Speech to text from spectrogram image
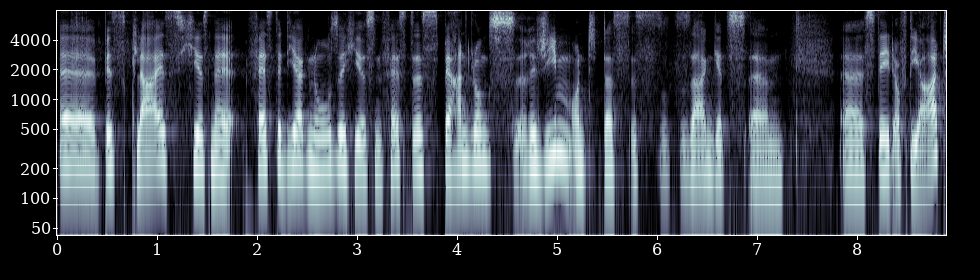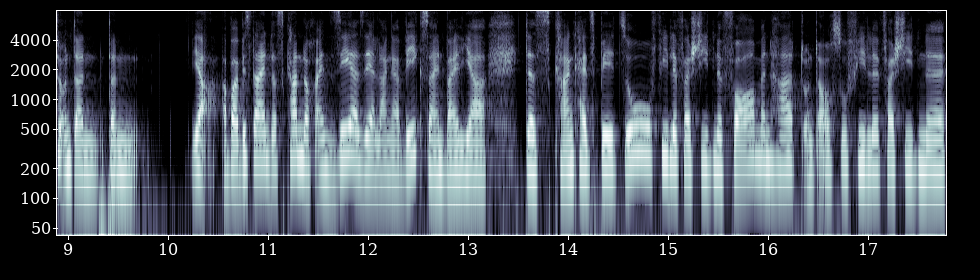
äh, bis klar ist, hier ist eine feste Diagnose, hier ist ein festes Behandlungsregime und das ist sozusagen jetzt ähm, äh, State of the Art und dann, dann ja, aber bis dahin, das kann doch ein sehr, sehr langer Weg sein, weil ja das Krankheitsbild so viele verschiedene Formen hat und auch so viele verschiedene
